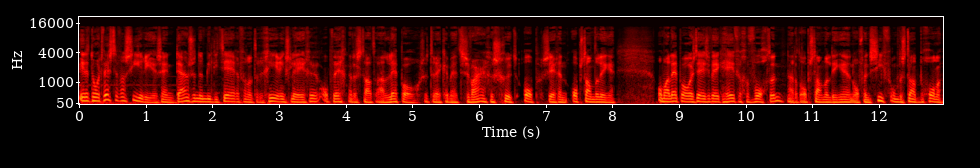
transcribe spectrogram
In het noordwesten van Syrië zijn duizenden militairen van het regeringsleger op weg naar de stad Aleppo. Ze trekken met zwaar geschut op, zeggen opstandelingen. Om Aleppo is deze week hevig gevochten nadat opstandelingen een offensief om de stad begonnen.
